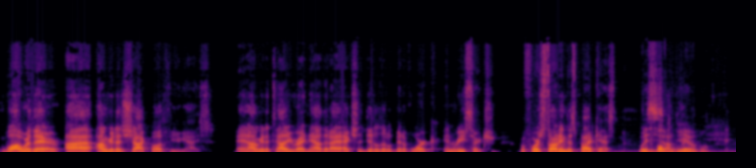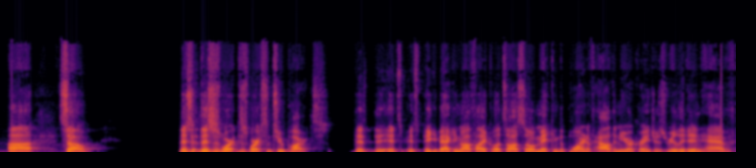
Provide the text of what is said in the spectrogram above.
while we're there, uh, I'm going to shock both of you guys. And I'm going to tell you right now that I actually did a little bit of work and research before starting this podcast. This is both of you. unbelievable. Uh, so this is this is work. This works in two parts. The, the, it's it's piggybacking off Eichel. It's also making the point of how the New York Rangers really didn't have.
